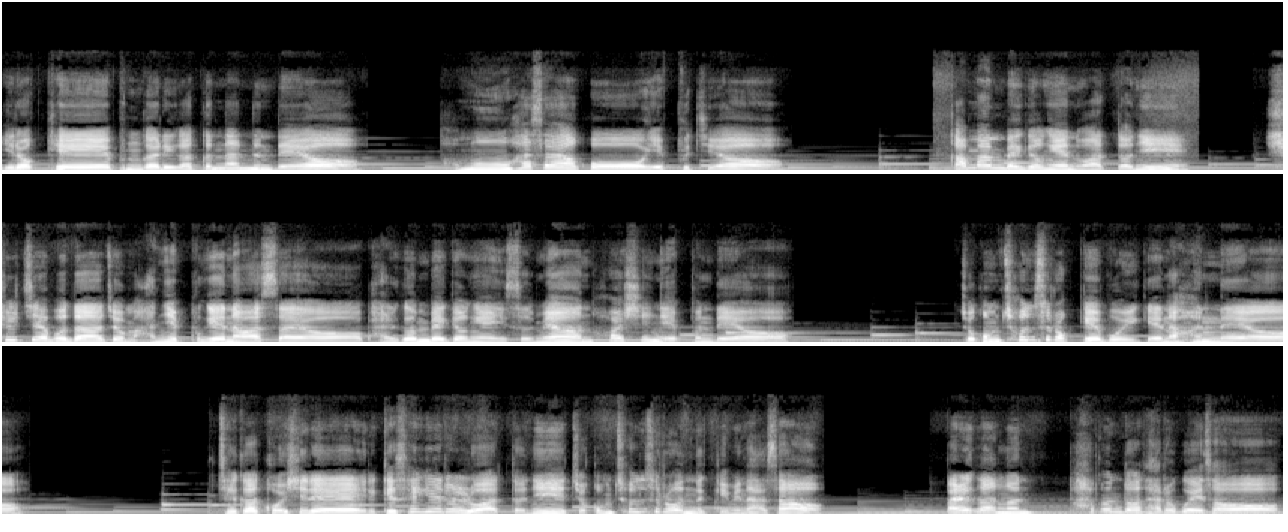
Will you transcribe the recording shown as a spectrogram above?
이렇게 분갈이가 끝났는데요. 너무 화사하고 예쁘지요? 까만 배경에 놓았더니 실제보다 좀 안 예쁘게 나왔어요. 밝은 배경에 있으면 훨씬 예쁜데요. 조금 촌스럽게 보이게 나왔네요. 제가 거실에 이렇게 세 개를 놓았더니 조금 촌스러운 느낌이 나서 빨강은 화분 도 다르고 해서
